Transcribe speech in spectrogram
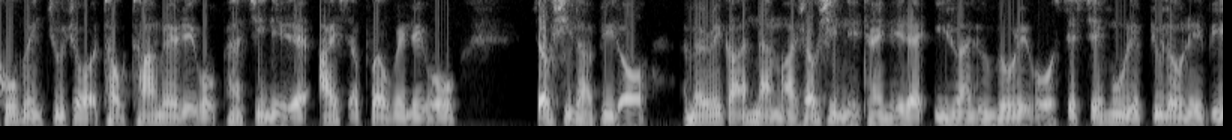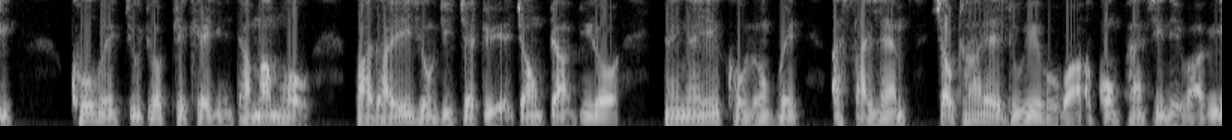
ခိုးပင်ကျူးကျော်အထောက်ထားမဲ့တွေကိုဖမ်းဆီးနေတဲ့ ICE အဖွဲ့ဝင်တွေကိုရောက်ရှိလာပြီးတော့အမေရိကအနှံ့မှာရောက်ရှိနေထိုင်နေတဲ့အီရန်လူမျိုးတွေကိုစစ်ဆေးမှုတွေပြုလုပ်နေပြီး ခိုးဝင်ကျူးကျော်ဖြစ်ခဲ့ရင်ဒါမှမဟုတ်ဘာသာရေးယုံကြည်ချက်တွေအကြောင်းပြပြီးတော့နိုင်ငံရေးခုံလုံခွင့် asylum လျှောက်ထားတဲ့လူတွေကိုပါအကုန်ဖမ်းဆီးနေပါပြီ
